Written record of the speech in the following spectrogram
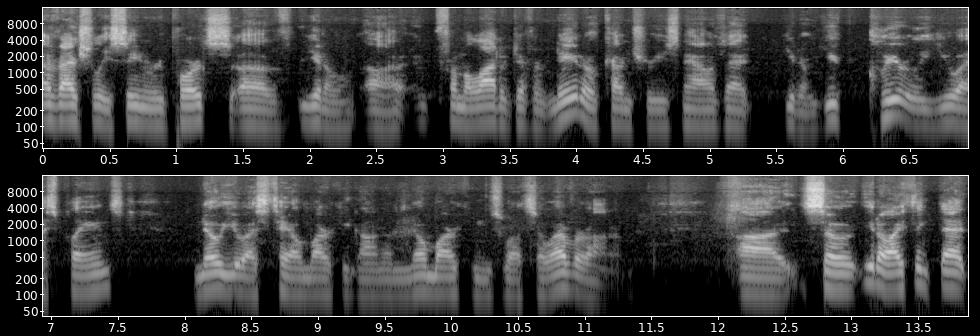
i've actually seen reports of you know uh, from a lot of different nato countries now that you know you clearly us planes no us tail marking on them no markings whatsoever on them uh, so you know i think that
